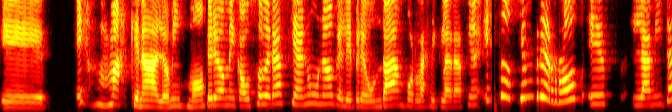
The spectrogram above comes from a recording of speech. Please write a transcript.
eh, es más que nada lo mismo, pero me causó gracia en uno que le preguntaban por las declaraciones. Esto siempre, Rob, es la mitad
